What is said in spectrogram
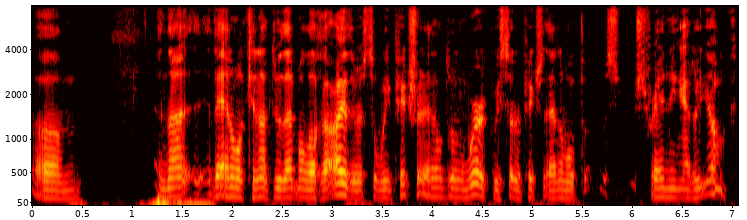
Um, and not, the animal cannot do that malacha either. So we picture an animal doing work. We sort of picture the animal straining at a yoke.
